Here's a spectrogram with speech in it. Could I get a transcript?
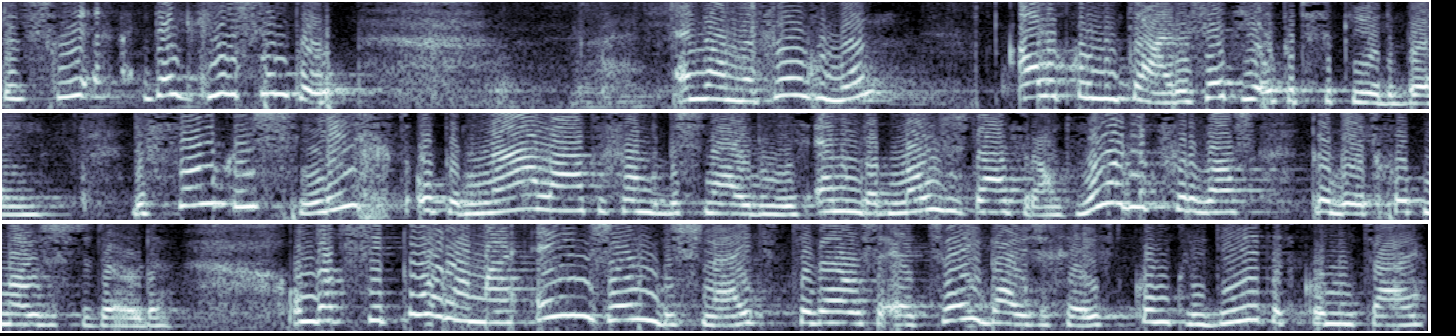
Dat is denk ik heel simpel. En dan de volgende. Alle commentaren zet je op het verkeerde been. De focus ligt op het nalaten van de besnijdenis. En omdat Mozes daar verantwoordelijk voor was, probeert God Mozes te doden. Omdat Sephora maar één zoon besnijdt, terwijl ze er twee bij zich heeft, concludeert het commentaar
